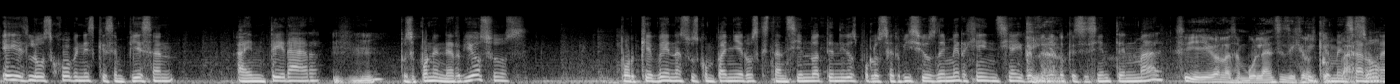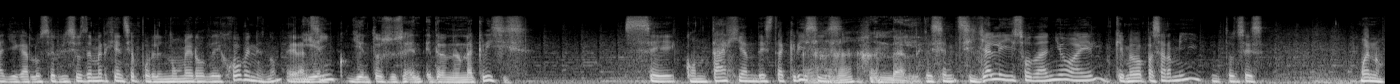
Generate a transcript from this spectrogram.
es los jóvenes que se empiezan a enterar pues se ponen nerviosos porque ven a sus compañeros que están siendo atendidos por los servicios de emergencia y Claro. refiriendo que se sienten mal Sí, llegaron las ambulancias y dijeron y ¿qué comenzaron pasó? a llegar los servicios de emergencia por el número de jóvenes, ¿no? Eran y, en- cinco. y entonces en- entran en una crisis. Se contagian de esta crisis. Ajá, ándale. Dicen, si ya le hizo daño a él, ¿qué me va a pasar a mí? Entonces, bueno,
